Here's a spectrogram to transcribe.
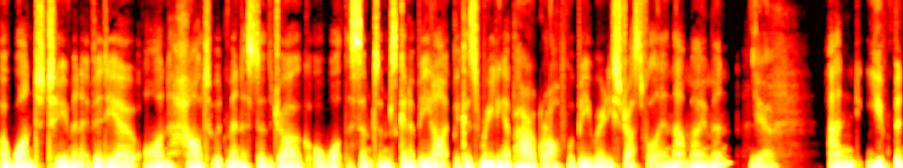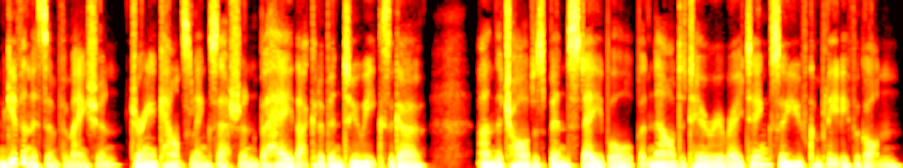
a one to two minute video on how to administer the drug or what the symptoms going to be like because reading a paragraph would be really stressful in that moment. Yeah. And you've been given this information during a counseling session, but hey, that could have been two weeks ago and the child has been stable but now deteriorating. So you've completely forgotten.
